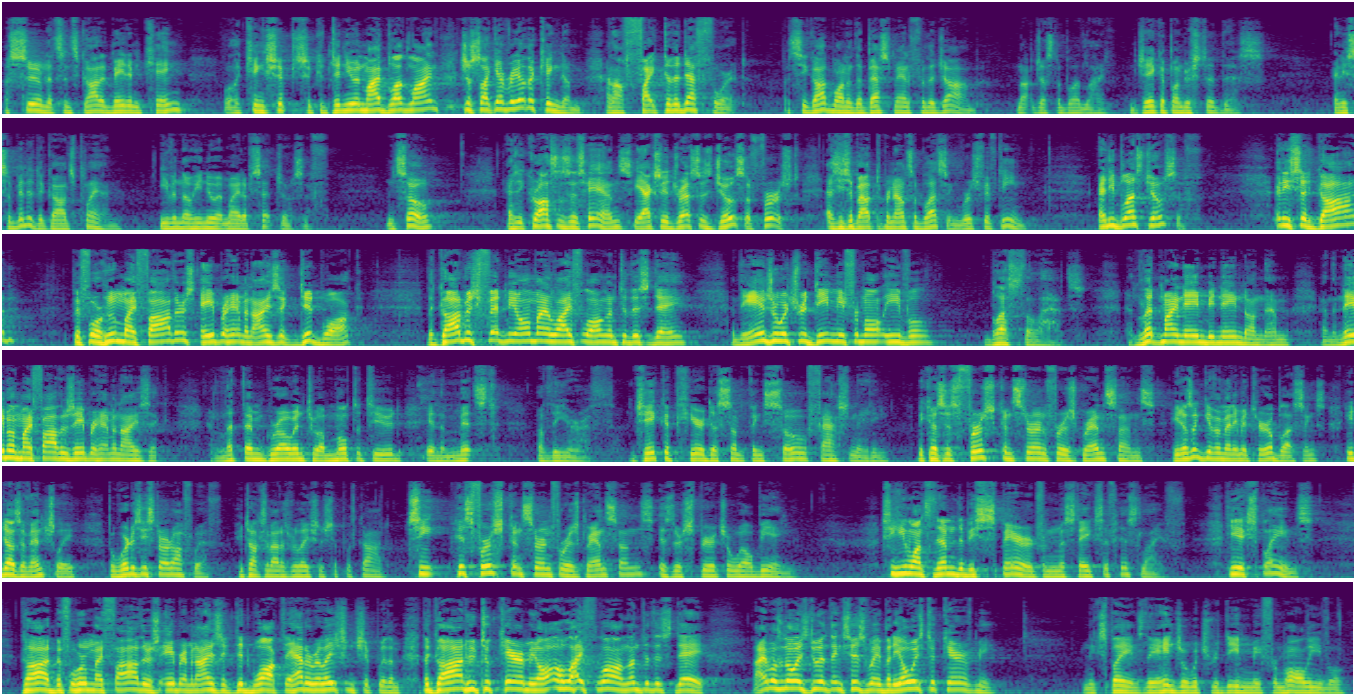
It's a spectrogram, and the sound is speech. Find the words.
assumed that since God had made him king, well, the kingship should continue in my bloodline, just like every other kingdom, and I'll fight to the death for it. But see, God wanted the best man for the job, not just a bloodline. Jacob understood this, and he submitted to God's plan, even though he knew it might upset Joseph. And so, as he crosses his hands, he actually addresses Joseph first as he's about to pronounce a blessing. Verse 15. And he blessed Joseph. And he said, God, before whom my fathers, Abraham and Isaac, did walk, the God which fed me all my life long unto this day, and the angel which redeemed me from all evil, bless the lads. And let my name be named on them, and the name of my fathers, Abraham and Isaac, and let them grow into a multitude in the midst of the earth. Jacob here does something so fascinating because his first concern for his grandsons, he doesn't give them any material blessings. He does eventually. But where does he start off with? He talks about his relationship with God. See, his first concern for his grandsons is their spiritual well being. See, he wants them to be spared from the mistakes of his life. He explains God, before whom my fathers, Abraham and Isaac, did walk, they had a relationship with him. The God who took care of me all life long unto this day. I wasn't always doing things his way, but he always took care of me. And he explains, the angel which redeemed me from all evil.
